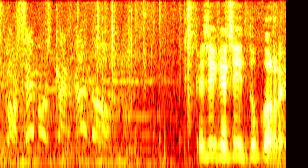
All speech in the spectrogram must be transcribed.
¡Los hemos cargado! Que sí, que sí, tú corre.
